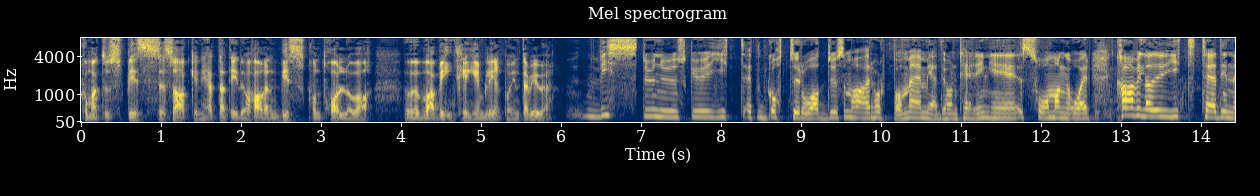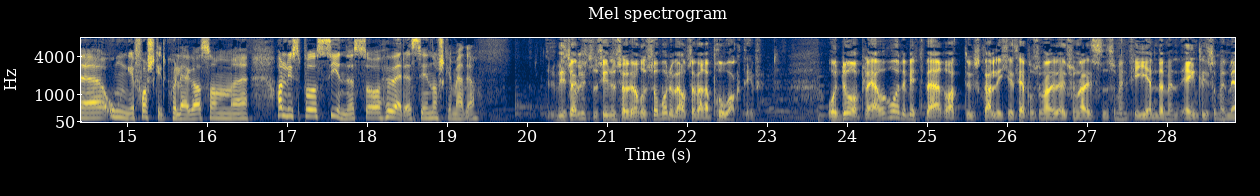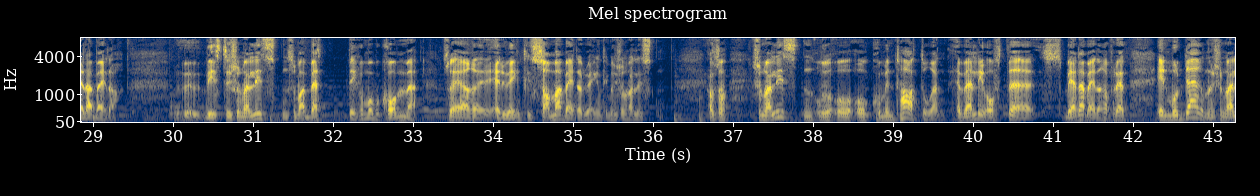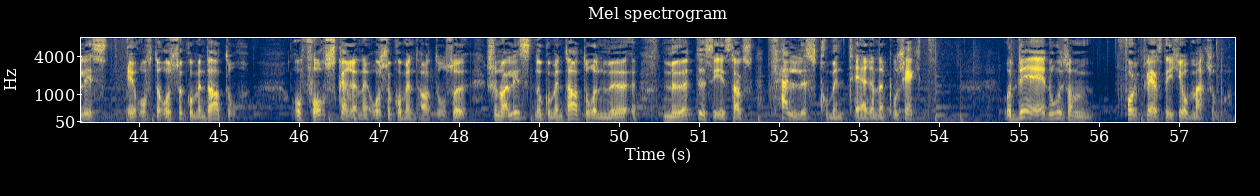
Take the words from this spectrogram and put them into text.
kommer til å spisse saken i ettertid, og har en viss kontroll over hva vinklingen blir på intervjuet. Hvis du nå skulle gitt et godt råd, du som har holdt på med mediehåndtering i så mange år, hva ville du gitt til dine unge forskerkollegaer som eh, har lyst på å synes og høres i norske medier? Hvis du har lyst til å synes og høres, så må du altså være proaktiv. Og da pleier rådet mitt være at du skal ikke se på journalisten som en fiende, men egentlig som en medarbeider. Hvis det er journalisten som har bedt deg om å komme, så er, er du egentlig, samarbeider du egentlig med journalisten. Altså, Journalisten og, og, og kommentatoren er veldig ofte medarbeidere. For en moderne journalist er ofte også kommentator. Og forskeren er også kommentator. Så journalisten og kommentatoren mø, møtes i et slags felleskommenterende prosjekt. Og det er noe som folk flest ikke er oppmerksom på.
